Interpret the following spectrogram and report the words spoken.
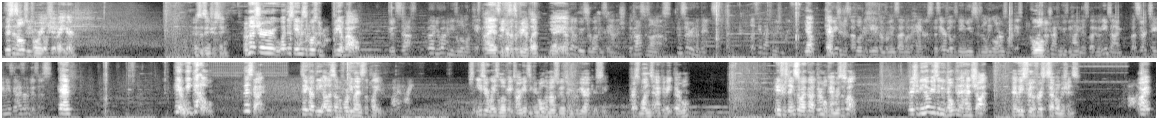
This is multiplayer right here. This is interesting. I'm not sure what this game's supposed to be about. I the real. Yeah, yeah. Yep, okay. Cool. Okay. Here we go. This guy. Take out the other 49 plane. Easier way to locate targets. Roll the mouse with your accuracy. Press one to activate thermal. Interesting, so I got thermal cam as well. There's no reason to go for the headshot. At least for the first several missions. Alright.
